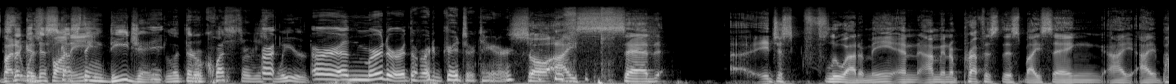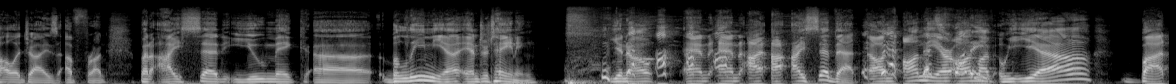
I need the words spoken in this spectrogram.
but it's like it was a disgusting funny DJ. Like the requests are just weird. Or a murderer, the regurgitator. so i said uh, it just flew out of me and i'm going to preface this by saying i, I apologize up front but i said you make uh, bulimia entertaining you know and and I, I i said that on on the air on my yeah but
